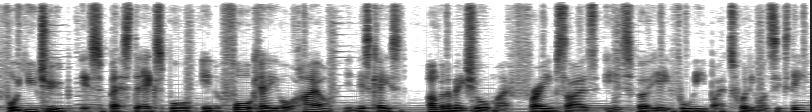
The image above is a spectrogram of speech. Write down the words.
For YouTube, it's best to export in 4K or higher. In this case, I'm going to make sure my frame size is 3840 by 2160.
